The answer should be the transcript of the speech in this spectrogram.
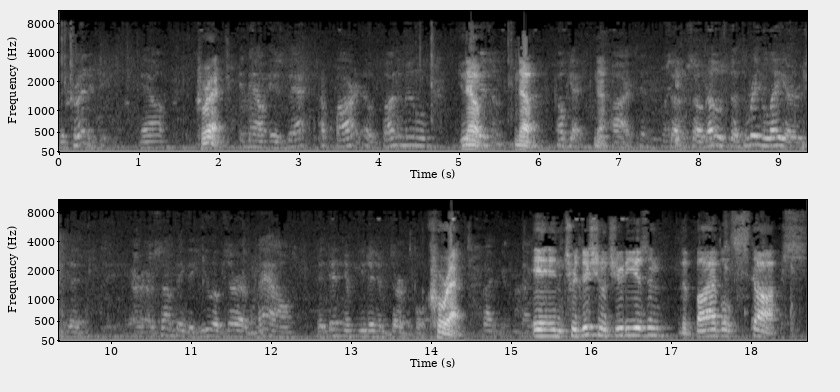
the Trinity. Now. Correct. Now, is that a part of fundamental Judaism? No. No. Okay. No. All right. So, so those the three layers that are, are something that you observe now that didn't you didn't observe before. Correct. Thank you. In traditional Judaism, the Bible stops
